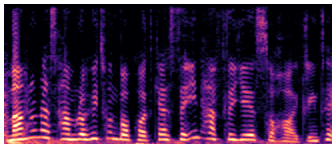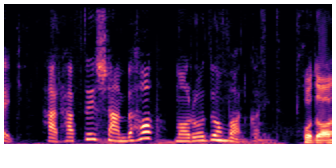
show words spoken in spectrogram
ممنون از همراهیتون با پادکست این هفته سوها گرین تک. هر هفته شنبه ها ما رو دنبال کنید. خدا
